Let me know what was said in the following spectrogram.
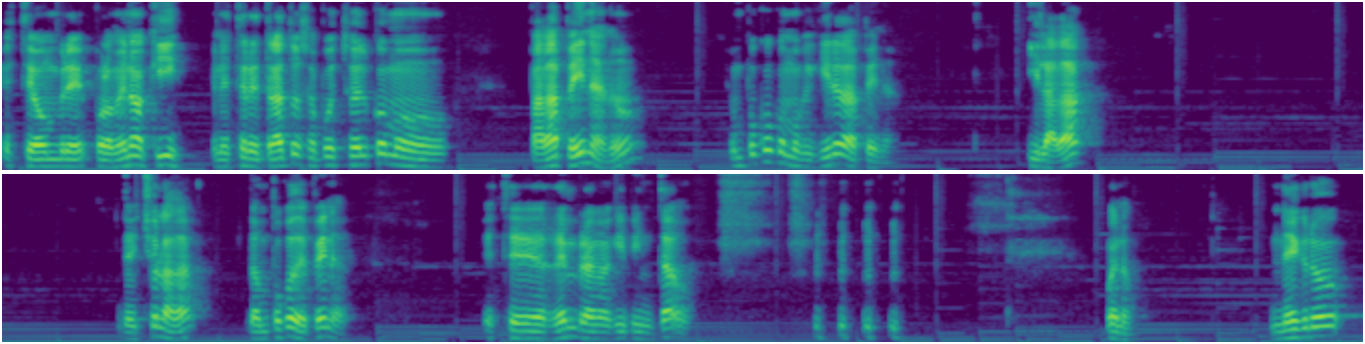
este hombre? Por lo menos aquí, en este retrato, se ha puesto él como... Para dar pena, ¿no? Es un poco como que quiere dar pena. Y la da. De hecho, la da. Da un poco de pena. Este Rembrandt aquí pintado. bueno. Negro.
